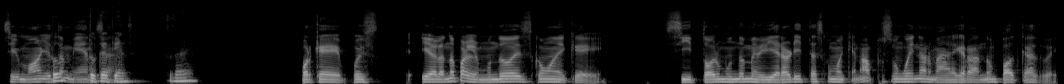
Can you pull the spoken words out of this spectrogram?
Simón, yo ¿Tú? también. ¿Tú o qué sea, piensas? ¿Tú también? Porque, pues, y hablando para el mundo, es como de que si todo el mundo me viera ahorita, es como de que no, pues un güey normal grabando un podcast, güey.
